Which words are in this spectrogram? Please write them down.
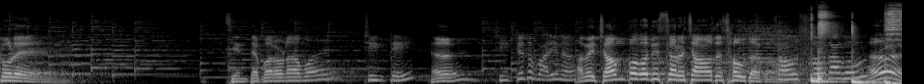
করে। চিনতে পারো না আমায়? চিনতে? হ্যাঁ। চিনতে তো পারি না। আমি চম্পকদীশ্বরে চাঁদে সৌদাগর সৌদাগর হ্যাঁ।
